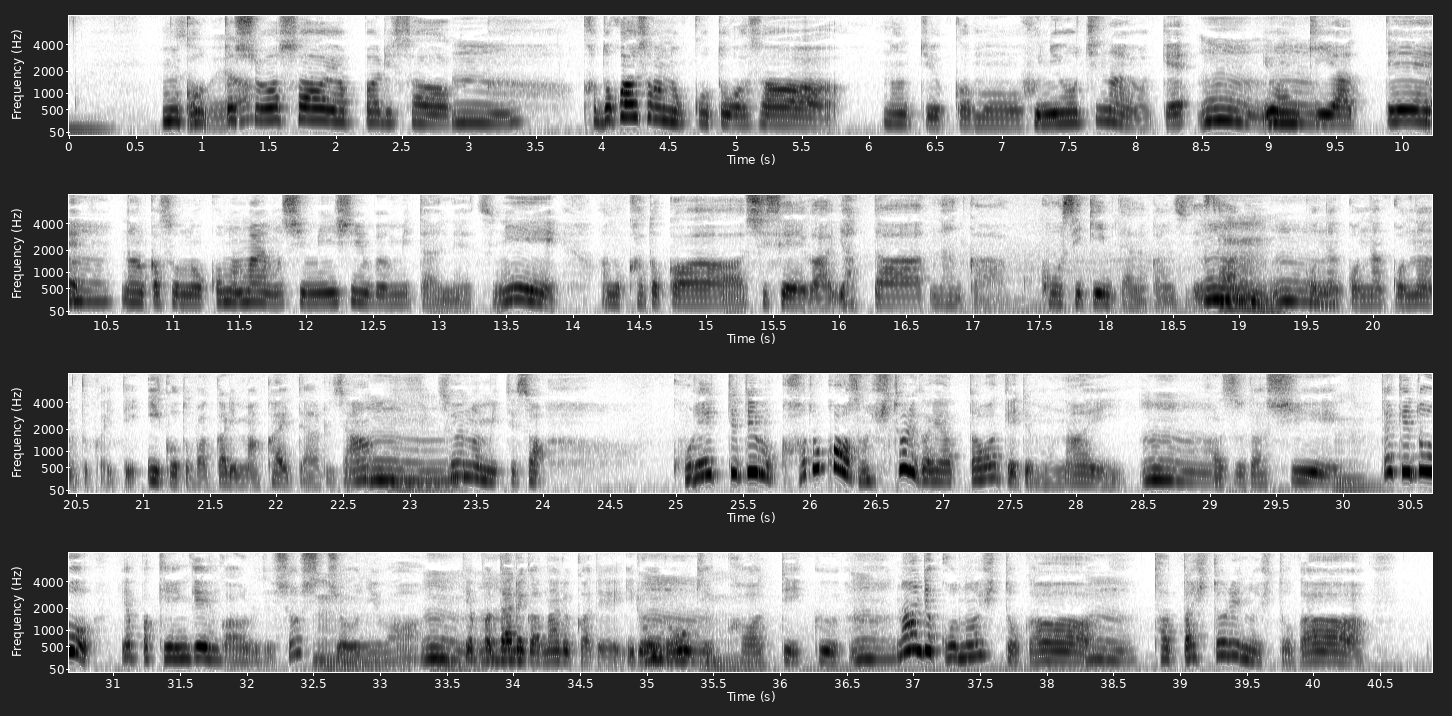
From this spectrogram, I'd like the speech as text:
なんか私はさやっぱりさ、うん。角川さんのことがさなんていうかもう腑に落ちないわけ、うん。4期やって、うん。なんかそのこの前も市民新聞みたいなやつにあの角川市政がやったなんか功績みたいな感じでさ、うん。こんなんこんなんこんなんとか言っていいことばっかりまあ書いてあるじゃん、うん。そういうの見てさこれってでも角川さん一人がやったわけでもないうん。はずだし、ん。だけどやっぱ権限があるでしょ市長には、うん。やっぱ誰がなるかでいろいろ大きく変わっていく、うん。なんでこの人が、うん。たった一人の人が、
